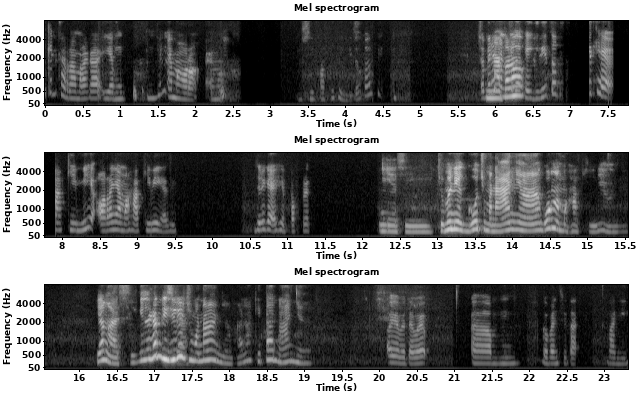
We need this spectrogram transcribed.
mungkin karena mereka ya mungkin emang orang emang sifatnya kayak gitu kali tapi kita lo- kayak gini tuh kayak hakimi orang yang menghakimi gak sih jadi kayak hipokrit Iya sih. Cuman ya gue cuma nanya, gue nggak menghakimi. Ya nggak sih? Kita kan di sini Iya. cuma nanya, karena kita nanya. oh ya btw um, gue pengen cerita lagi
